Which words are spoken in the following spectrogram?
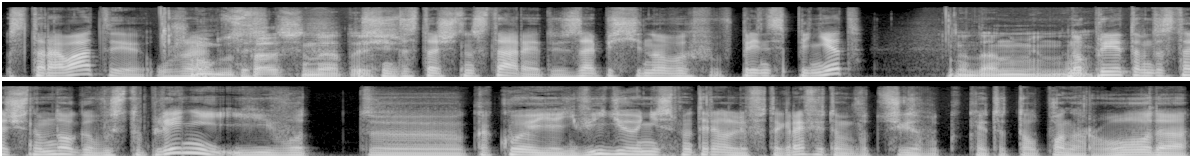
староватые уже. Ну, достаточно, то есть, да. То есть достаточно старые. То есть записей новых, в принципе, нет. На данный момент, Но при этом достаточно много выступлений, и вот э, какое я видео не смотрел или фотографии, там вот всегда какая-то толпа народа.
